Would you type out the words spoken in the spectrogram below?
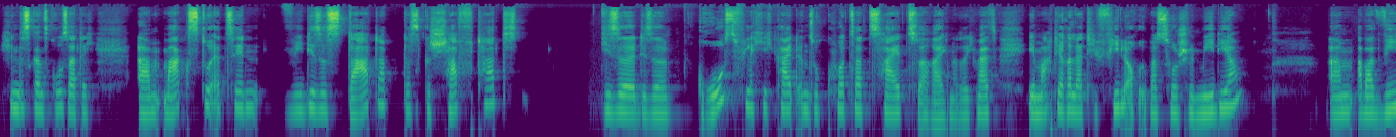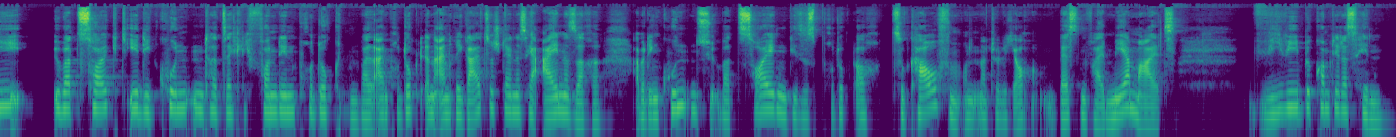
Ich finde das ganz großartig. Ähm, magst du erzählen, wie dieses Startup das geschafft hat, diese, diese Großflächigkeit in so kurzer Zeit zu erreichen? Also ich weiß, ihr macht ja relativ viel auch über Social Media. Ähm, aber wie überzeugt ihr die Kunden tatsächlich von den Produkten? Weil ein Produkt in ein Regal zu stellen ist ja eine Sache, aber den Kunden zu überzeugen, dieses Produkt auch zu kaufen und natürlich auch im besten Fall mehrmals. Wie, wie bekommt ihr das hin?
